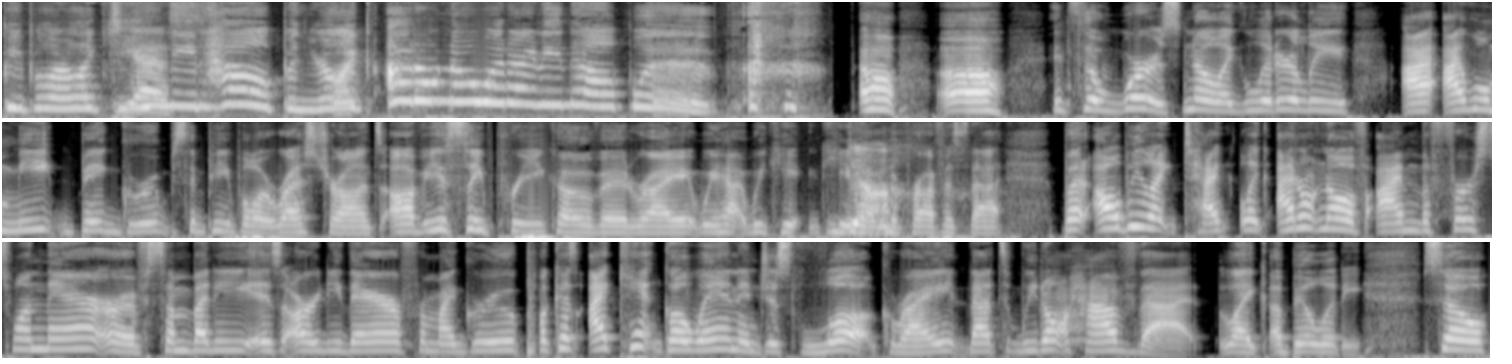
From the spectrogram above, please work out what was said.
people are like do Yes. you need help? And you're like i don't know what i need help with. Oh, oh, it's the worst. No, like literally, I, I will meet big groups of people at restaurants. Obviously, pre-COVID, right? We ha- we keep, keep Yeah. having to preface that, but I'll be like tech. Like I don't know if I'm the first one there or if somebody is already there from my group because I can't go in and just look. Right? That's we don't have that like ability. So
